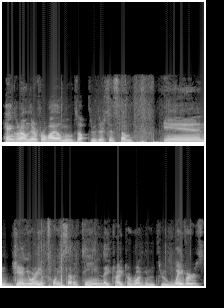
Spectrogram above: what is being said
hangs around there for a while, moves up through their system. In January of 2017, they tried to run him through waivers.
